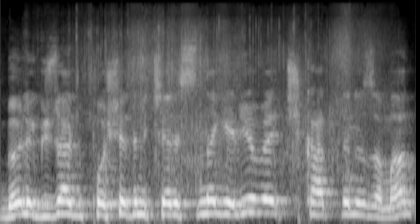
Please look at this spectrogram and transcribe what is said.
böyle güzel bir poşetin içerisinde geliyor ve çıkarttığınız zaman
